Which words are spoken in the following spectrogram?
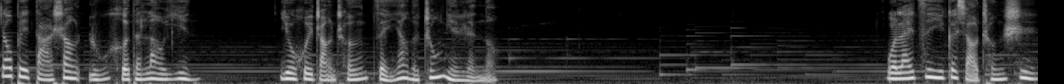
要被打上如何的烙印，又会长成怎样的中年人呢？我来自一个小城市，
